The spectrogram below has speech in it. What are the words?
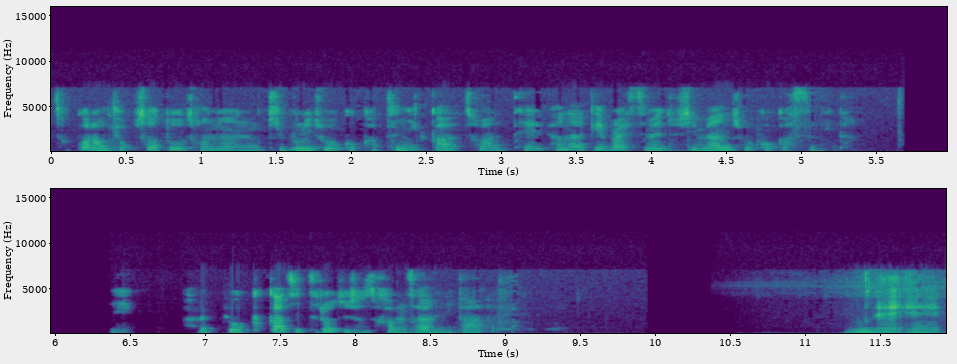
저 거랑 겹쳐도 저는 기분이 좋을 것 같으니까 저한테 편하게 말씀해 주시면 좋을 것 같습니다. 네, 발표 끝까지 들어주셔서 감사합니다. 네.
